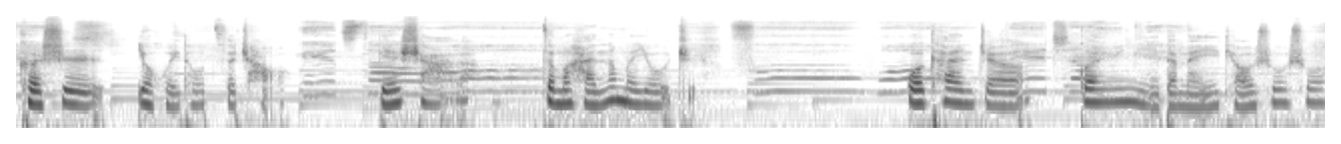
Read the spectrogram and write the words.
可是又回头自嘲：别傻了，怎么还那么幼稚？我看着关于你的每一条说说。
